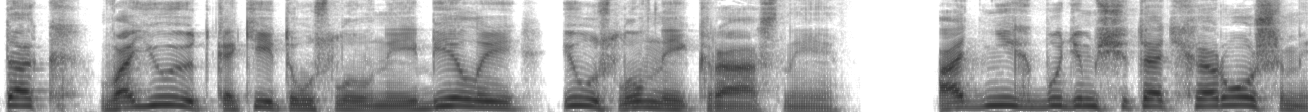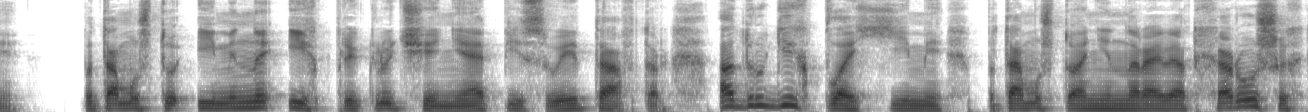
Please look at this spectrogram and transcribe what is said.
Так, воюют какие-то условные белые и условные красные. Одних будем считать хорошими, потому что именно их приключения описывает автор, а других плохими, потому что они норовят хороших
